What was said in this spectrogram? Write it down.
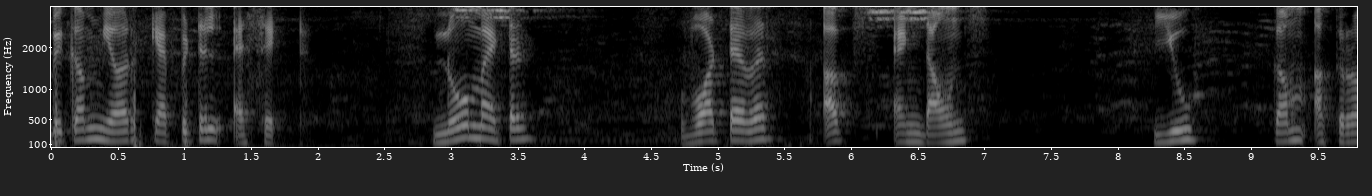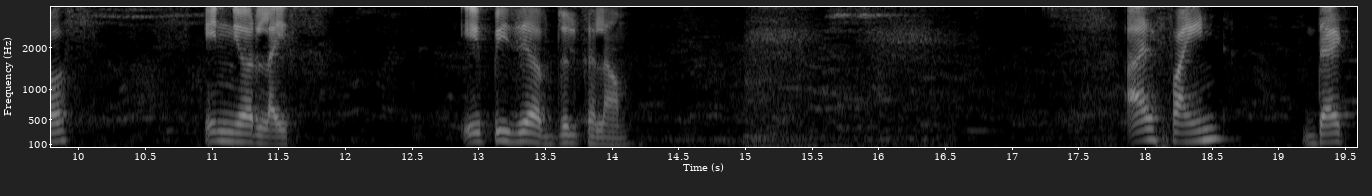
become your capital asset. No matter whatever ups and downs you come across in your life? APJ Abdul Kalam. I find that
